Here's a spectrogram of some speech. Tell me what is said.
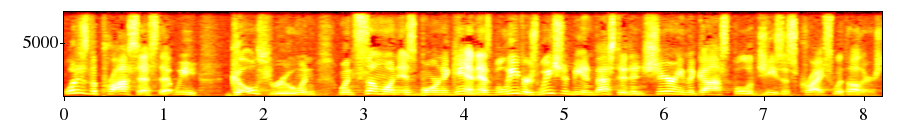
What is the process that we go through when, when someone is born again? As believers, we should be invested in sharing the gospel of Jesus Christ with others,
